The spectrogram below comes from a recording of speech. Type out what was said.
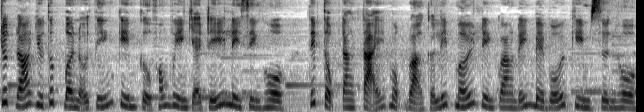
Trước đó, YouTuber nổi tiếng kim cựu phóng viên giải trí Lee Jin Ho tiếp tục đăng tải một đoạn clip mới liên quan đến bê bối Kim Sun Ho.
